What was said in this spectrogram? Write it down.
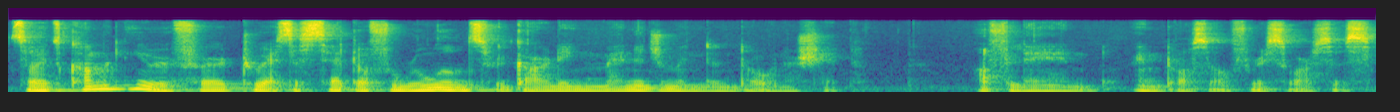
So it's commonly referred to as a set of rules regarding management and ownership of land and also of resources.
